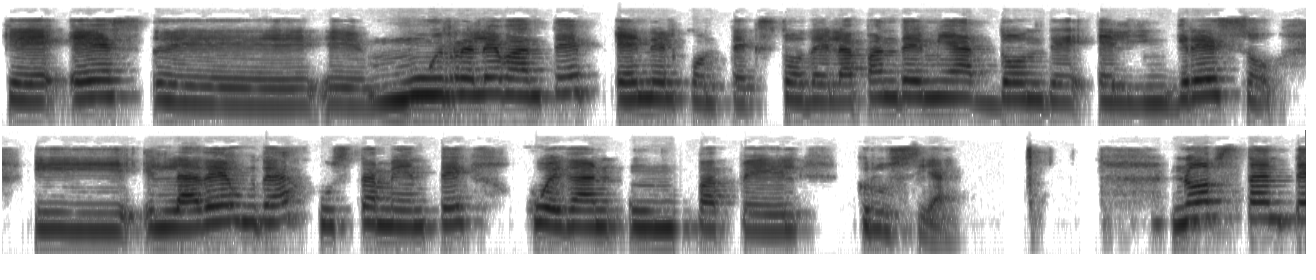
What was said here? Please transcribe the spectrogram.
que es eh, eh, muy relevante en el contexto de la pandemia, donde el ingreso y la deuda justamente juegan un papel crucial. No obstante,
